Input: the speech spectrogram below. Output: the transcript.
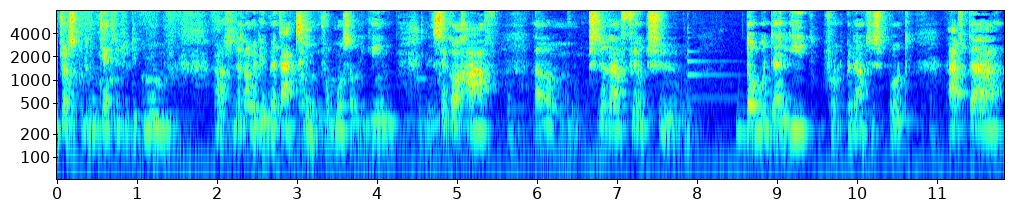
just couldn't get into the groove. Uh, Switzerland were the better team for most of the game. In the second half, um, Switzerland failed to double their lead from the penalty spot after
